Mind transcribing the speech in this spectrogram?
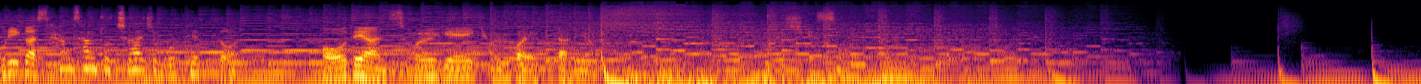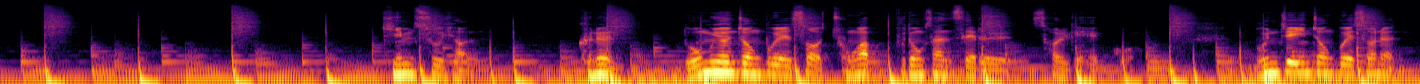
우리가 상상조차 하지 못했던 거대한 설계의 결과였다면 김수현 그는 노무현 정부에서 종합부동산세를 설계했고 문재인 정부에서는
